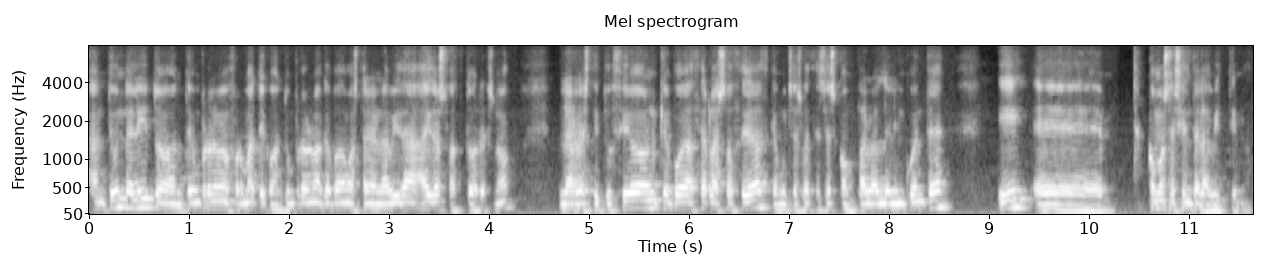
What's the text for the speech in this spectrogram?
ante un delito, ante un problema informático, ante un problema que podamos tener en la vida, hay dos factores, ¿no? La restitución que puede hacer la sociedad, que muchas veces es con palo al delincuente, y eh, cómo se siente la víctima.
